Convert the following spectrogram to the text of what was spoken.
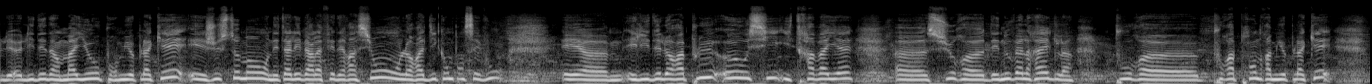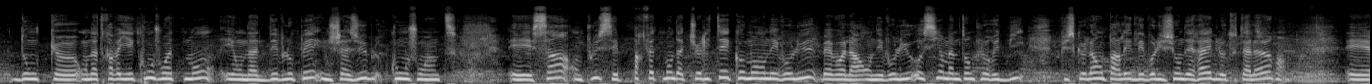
l'idée d'un maillot pour mieux plaquer. Et justement, on est allé vers la fédération, on leur a dit qu'en pensez-vous? Et, euh, et l'idée leur a plu. Eux aussi, ils travaillaient euh, sur euh, des nouvelles règles pour, pour apprendre à mieux plaquer. Donc on a travaillé conjointement et on a développé une chasuble conjointe. Et ça, en plus, c'est parfaitement d'actualité. Comment on évolue? Ben voilà, on évolue aussi en même temps que le rugby, puisque là, on parlait de l'évolution des règles tout à l'heure. Et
